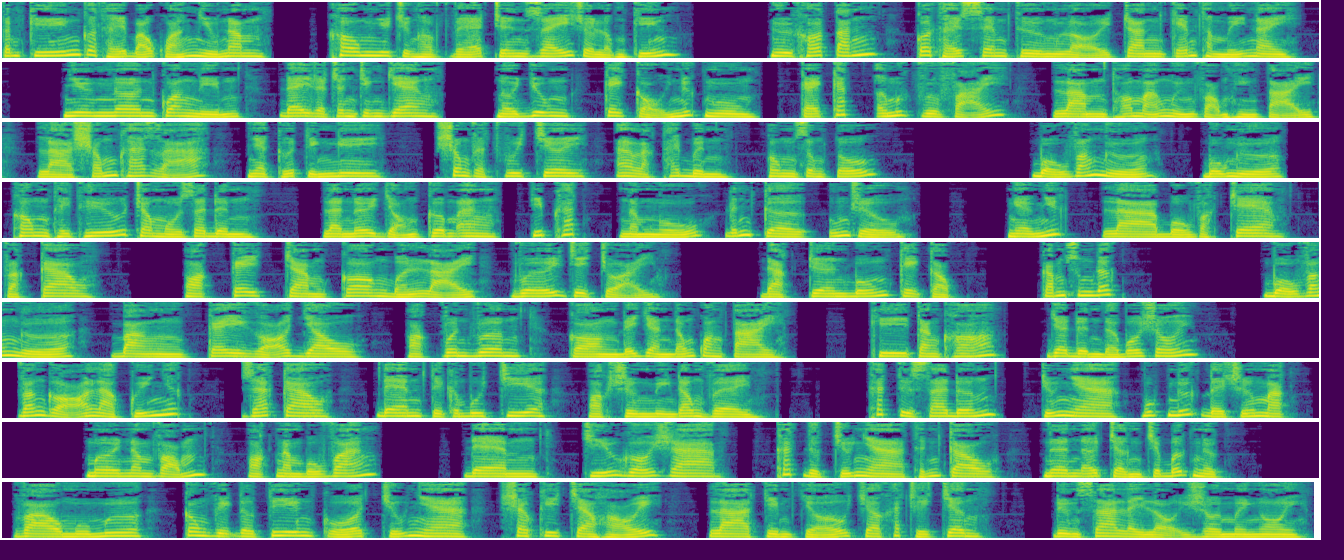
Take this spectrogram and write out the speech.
Tấm kiến có thể bảo quản nhiều năm, không như trường hợp vẽ trên giấy rồi lộng kiến. Người khó tánh có thể xem thường loại tranh kém thẩm mỹ này, nhưng nên quan niệm đây là tranh chân gian, nội dung cây cội nước nguồn, cải cách ở mức vừa phải, làm thỏa mãn nguyện vọng hiện tại là sống khá giả, nhà cửa tiện nghi, sông rạch vui chơi, an lạc thái bình, không sông tố. Bộ ván ngựa, bộ ngựa không thể thiếu trong một gia đình, là nơi dọn cơm ăn, tiếp khách, nằm ngủ, đánh cờ, uống rượu. Nghèo nhất là bộ vặt tre, vặt cao, hoặc cây tràm con bệnh lại với dây chọi. đặt trên bốn cây cọc, cắm xuống đất. Bộ ván ngựa bằng cây gõ dầu hoặc vên vên còn để dành đóng quan tài. Khi tăng khó, gia đình đỡ bối rối. Ván gõ là quý nhất, giá cao, đem từ Campuchia hoặc rừng miền Đông về. Khách từ xa đến, chủ nhà múc nước để rửa mặt. Mời nằm võng hoặc nằm bộ ván. Đem chiếu gối ra, khách được chủ nhà thỉnh cầu nên ở trần cho bớt nực. Vào mùa mưa, công việc đầu tiên của chủ nhà sau khi chào hỏi là tìm chỗ cho khách rửa chân. Đường xa lầy lội rồi mời ngồi.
